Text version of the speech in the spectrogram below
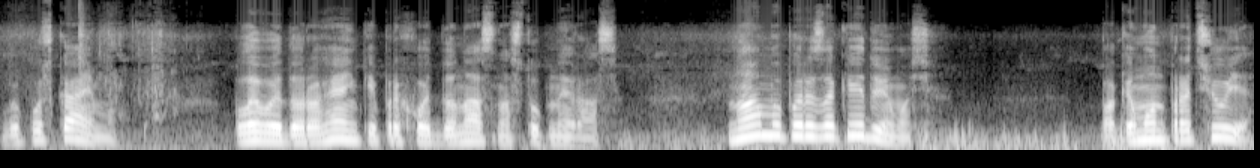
випускаємо. Пливи дорогенький, приходь до нас наступний раз. Ну а ми перезакидуємось. Покемон працює.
